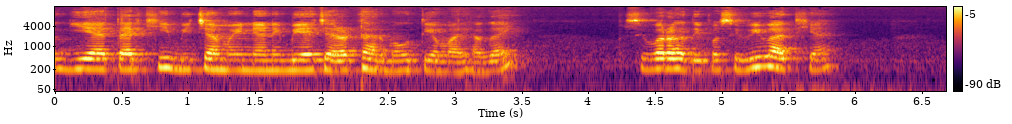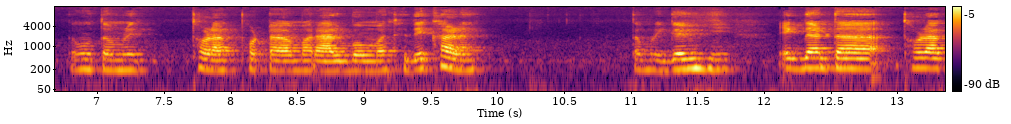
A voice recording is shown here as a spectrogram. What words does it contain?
અગિયાર તારીખી બીજા મહિનાની બે હજાર અઢારમાં હતી અમારી હગાઈ. પછી વરહદી પછી વિવાહ થયા. તો હું તમને થોડાક ફોટા અમારા આલ્બમમાંથી દેખાડા. તમને ગમી એક દાંતા થોડાક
